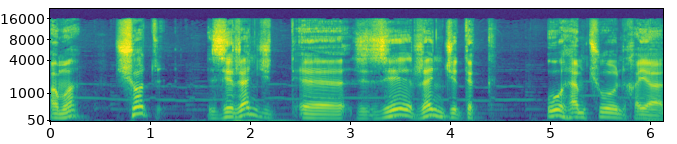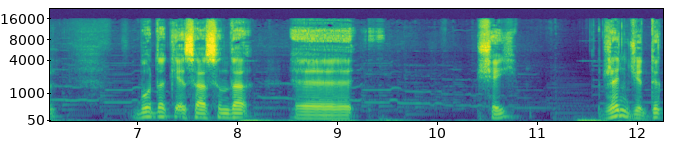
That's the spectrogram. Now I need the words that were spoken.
Ama şöt zirenc e, zirencidik u hemçun hayal. Buradaki esasında e, şey rencidik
